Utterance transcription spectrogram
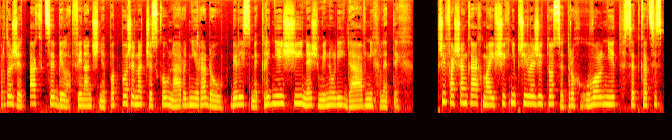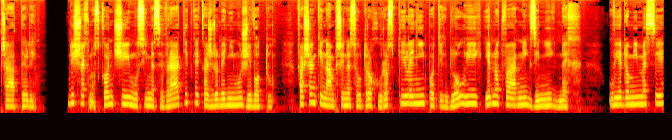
Protože akce byla finančně podpořena Českou národní radou. Byli jsme klidnější než v minulých dávných letech. Při fašankách mají všichni příležitost se trochu uvolnit, setkat se s přáteli. Když všechno skončí, musíme se vrátit ke každodennímu životu. Fašanky nám přinesou trochu rozptýlení po těch dlouhých, jednotvárných zimních dnech. Uvědomíme si,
